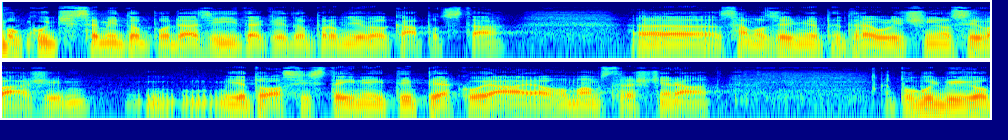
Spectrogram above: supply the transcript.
pokud se mi to podaří, tak je to pro mě velká podsta. Eh, samozřejmě Petra Uličního si vážím. Je to asi stejný typ jako já, já ho mám strašně rád. Pokud bych ho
